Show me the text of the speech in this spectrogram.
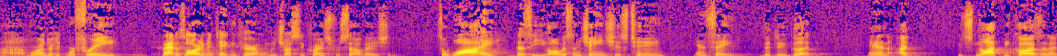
uh, we're, under, we're free. That has already been taken care of when we trusted Christ for salvation. So why does he all of a sudden change his tune and say to do good? And I, it's not because, and I,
